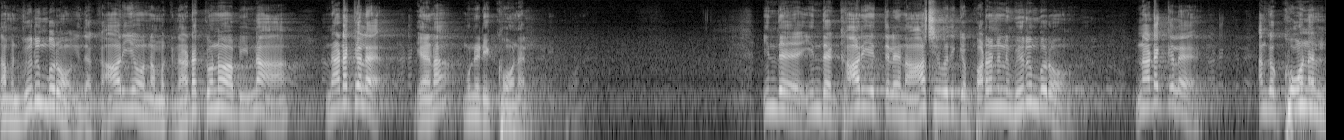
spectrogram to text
நம்ம விரும்புகிறோம் இந்த காரியம் நமக்கு நடக்கணும் அப்படின்னா நடக்கலை. ஏன்னா முன்னாடி கோணல். இந்த இந்த காரியத்தில் நான் ஆசீர்வதிக்கப்படணும்னு விரும்புகிறோம் நடக்கலை. அங்கே கோணல்.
